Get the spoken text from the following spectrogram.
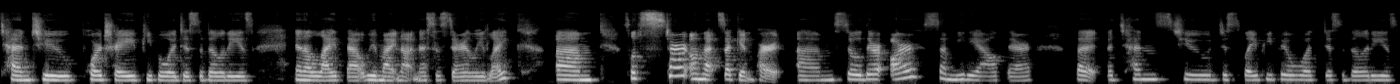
tend to portray people with disabilities in a light that we might not necessarily like. Um, so let's start on that second part. Um, so there are some media out there that tends to display people with disabilities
